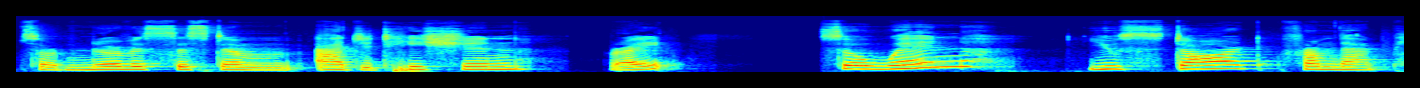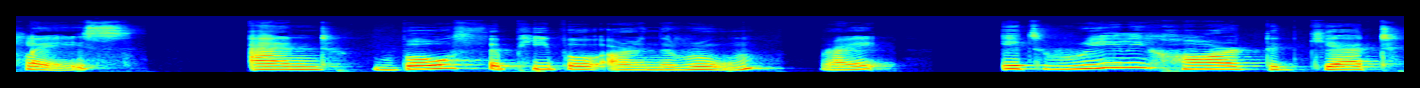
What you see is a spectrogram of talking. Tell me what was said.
sort of nervous system agitation, right? So when you start from that place and both the people are in the room, right? It's really hard to get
